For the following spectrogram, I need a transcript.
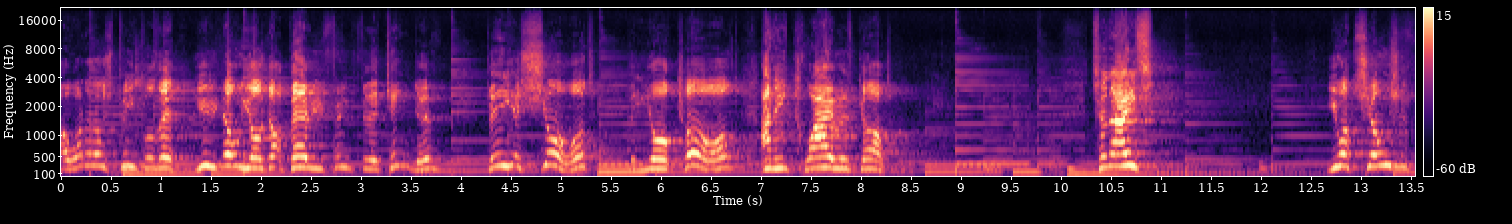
are one of those people that you know you're not bearing fruit for the kingdom, be assured that you're called and inquire of God. Tonight, you are chosen.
